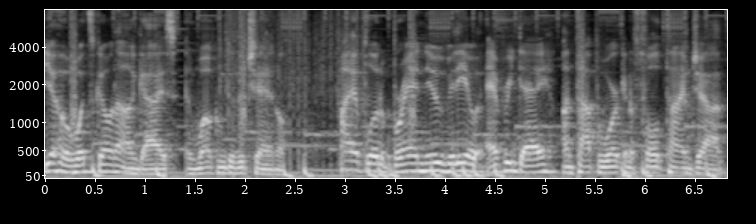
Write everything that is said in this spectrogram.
Yo, what's going on guys, and welcome to the channel. I upload a brand new video every day on top of working a full-time job.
